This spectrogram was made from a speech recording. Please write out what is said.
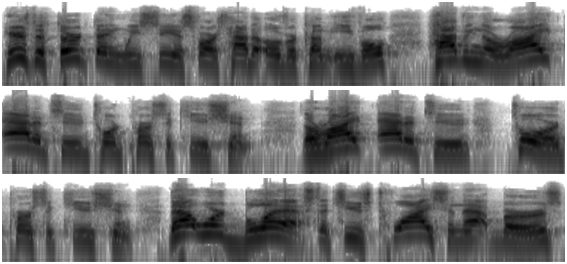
Here's the third thing we see as far as how to overcome evil. Having the right attitude toward persecution. The right attitude toward persecution. That word blessed that's used twice in that verse,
